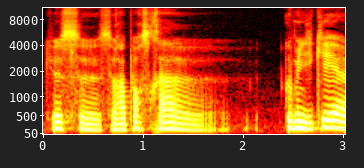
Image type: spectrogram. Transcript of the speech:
que ce, rapport sera communiqué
